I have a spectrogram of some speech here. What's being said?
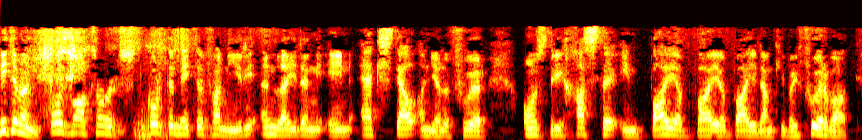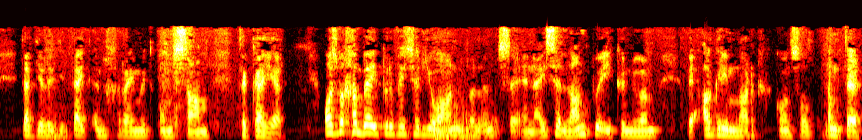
Nietemin, ons maak sommer korte nette van hierdie inleiding en ek stel aan julle voor ons drie gaste en baie baie baie dankie by voorbaat dat julle die tyd ingeruim het om saam te kuier. Ons begin by professor Johan Willemse en hy's 'n landbouekonoom by Agrimark Konsultante.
